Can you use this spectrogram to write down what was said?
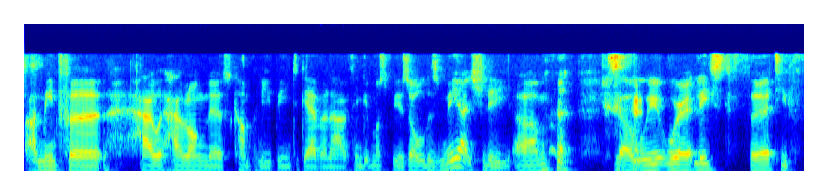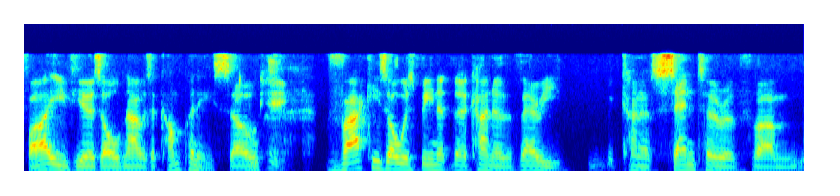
I mean, for how how long this company been together now, I think it must be as old as me actually. Um, so we, we're at least 35 years old now as a company. So okay. Vaki's always been at the kind of very kind of center of um,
